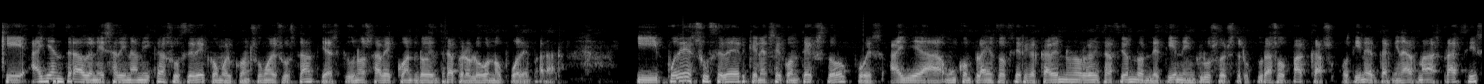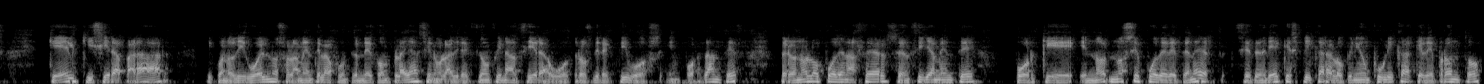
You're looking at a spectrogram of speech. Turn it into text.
que haya entrado en esa dinámica sucede como el consumo de sustancias, que uno sabe cuándo entra pero luego no puede parar. Y puede suceder que en ese contexto pues haya un compliance officer que acabe en una organización donde tiene incluso estructuras opacas o tiene determinadas malas praxis que él quisiera parar. Y cuando digo él, no solamente la función de compliance, sino la dirección financiera u otros directivos importantes, pero no lo pueden hacer sencillamente porque no, no se puede detener. Se tendría que explicar a la opinión pública que de pronto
